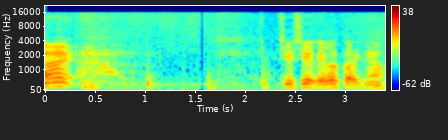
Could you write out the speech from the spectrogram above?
Right. Let's see what they look like now.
